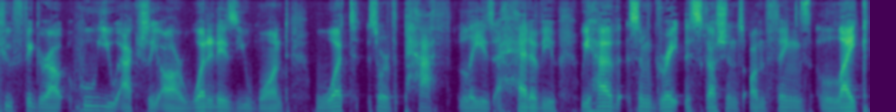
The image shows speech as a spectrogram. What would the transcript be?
to figure out who you actually are, what it is you want, what sort of path lays ahead of you. We have some great discussions on things like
